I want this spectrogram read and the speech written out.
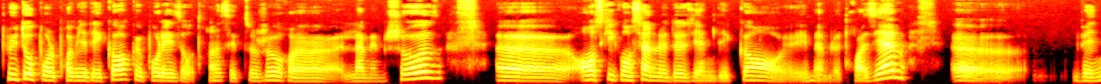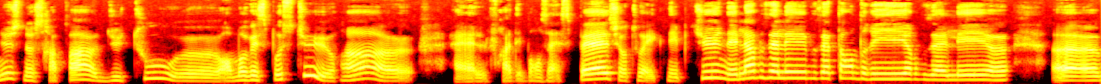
plutôt pour le premier décor que pour les autres, hein, c'est toujours euh, la même chose. en ce qui concerne le deuxième décan et même le troisième, Vénus ne sera pas du tout en mauvaise posture. Hein, elle fera des bons aspects, surtout avec Neptune, et là vous allez vous attendrir, vous allez... Euh, euh,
